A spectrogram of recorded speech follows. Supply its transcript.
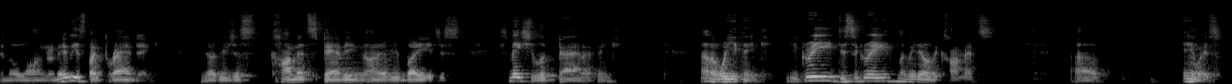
in the long run. Maybe it's by branding. You know, if you're just comment spamming on everybody, it just just makes you look bad. I think. I don't know. What do you think? You agree? Disagree? Let me know in the comments. Uh, anyways,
